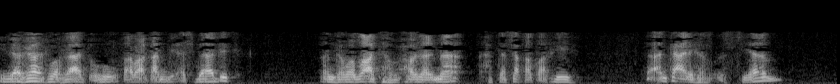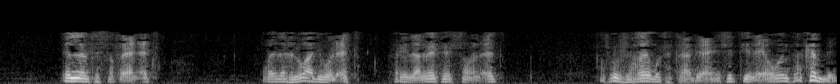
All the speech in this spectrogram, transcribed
إذا كانت وفاته غرقا بأسبابك أنت وضعته حول الماء حتى سقط فيه فأنت عليك الصيام إن لم تستطع العتق. وإلا فالواجب العتق فإذا لم يتيسر العتق فصوم شهرين متتابعين ستين يوما فكمل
